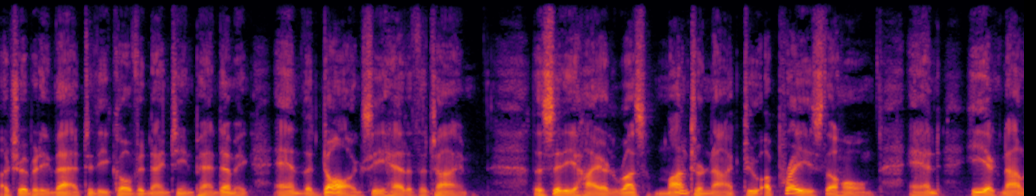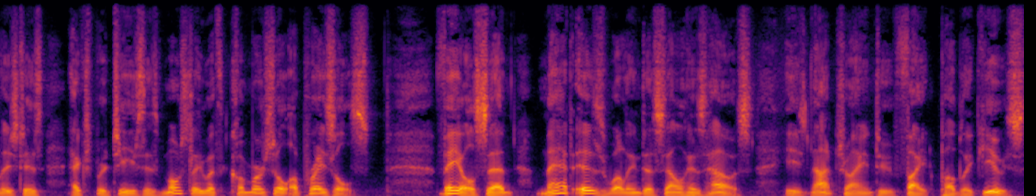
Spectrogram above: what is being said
attributing that to the COVID 19 pandemic and the dogs he had at the time. The city hired Russ Monternock to appraise the home, and he acknowledged his expertise is mostly with commercial appraisals. Vale said Matt is willing to sell his house. He's not trying to fight public use.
